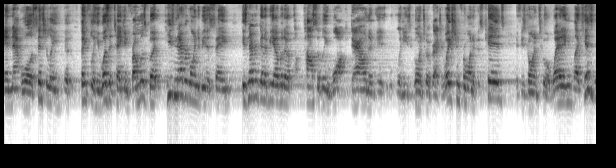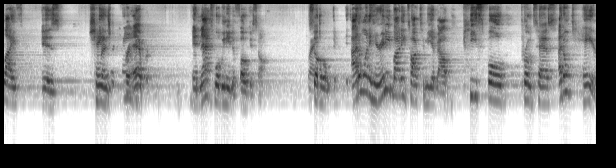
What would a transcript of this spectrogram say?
and that well, essentially, uh, thankfully, he wasn't taken from us, but he's never going to be the same. He's never going to be able to possibly walk down when he's going to a graduation for one of his kids, if he's going to a wedding. Like his life is changed forever. And that's what we need to focus on. Right. So I don't want to hear anybody talk to me about peaceful protests. I don't care.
